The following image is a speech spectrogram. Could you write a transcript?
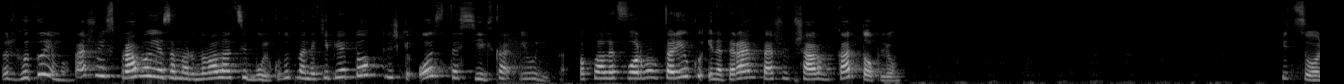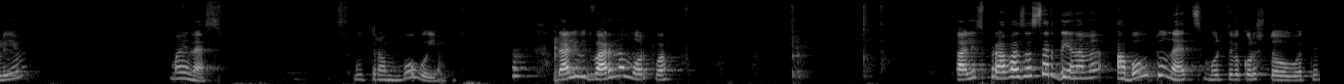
Тож готуємо. Першою справою я замаринувала цибульку. Тут в мене кип'яток, трішки оцта, сілька і оліка. Поклали форму в тарілку і натираємо першим шаром картоплю. Підсолюємо. Майонез. Утрамбовуємо. Далі відварена морква. Далі справа за сардинами або тунець можете використовувати.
